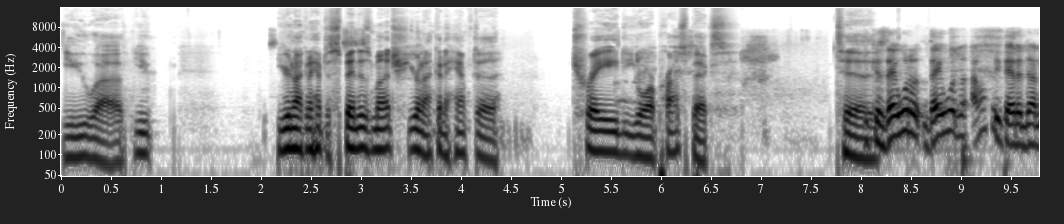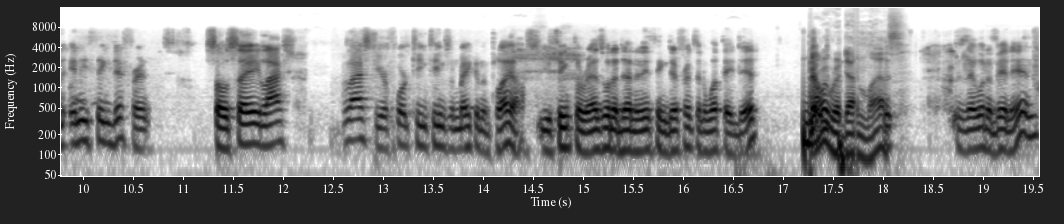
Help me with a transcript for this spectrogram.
You uh you you're not going to have to spend as much. You're not going to have to trade your prospects to because they would have they would I don't think they'd have done anything different. So say last last year, 14 teams were making the playoffs. You think the Reds would have done anything different than what they did? No, probably would have done less. Because they would have been in.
